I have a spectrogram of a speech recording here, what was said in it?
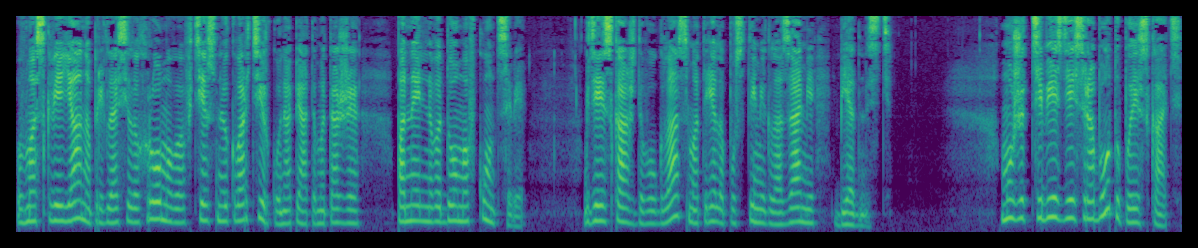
В Москве Яна пригласила Хромова в тесную квартирку на пятом этаже панельного дома в Кунцеве, где из каждого угла смотрела пустыми глазами бедность. «Может, тебе здесь работу поискать?»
